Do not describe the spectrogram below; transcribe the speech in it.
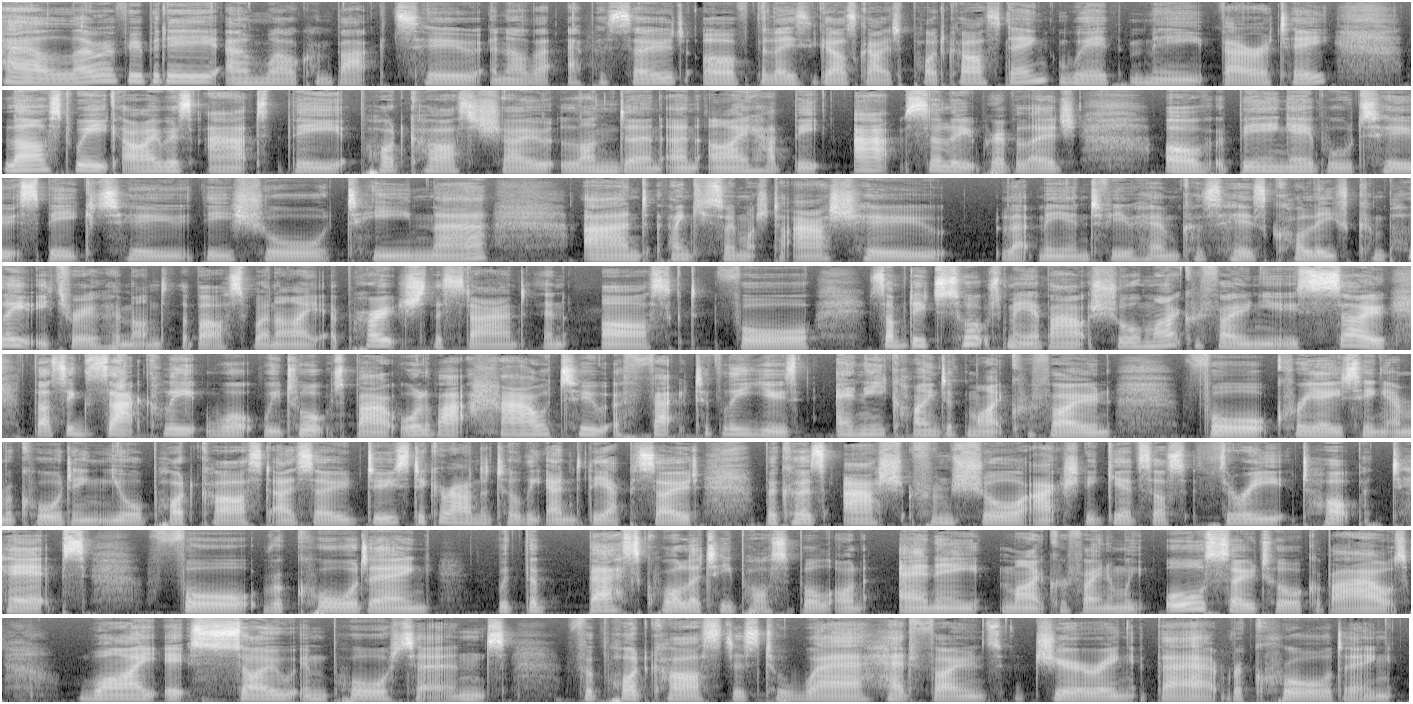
Hello, everybody, and welcome back to another episode of the Lazy Girls Guide to Podcasting with me, Verity. Last week, I was at the podcast show London, and I had the absolute privilege of being able to speak to the Shure team there. And thank you so much to Ash, who let me interview him because his colleagues completely threw him under the bus when I approached the stand and asked for somebody to talk to me about Shure microphone use. So that's exactly what we talked about, all about how to effectively use any kind of microphone for creating and recording your podcast. Uh, so do stick around until the end of the episode because Ash from Shure actually gives us three top tips for recording with the best quality possible on any microphone. And we also talk about why it's so important for podcasters to wear headphones during their recording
